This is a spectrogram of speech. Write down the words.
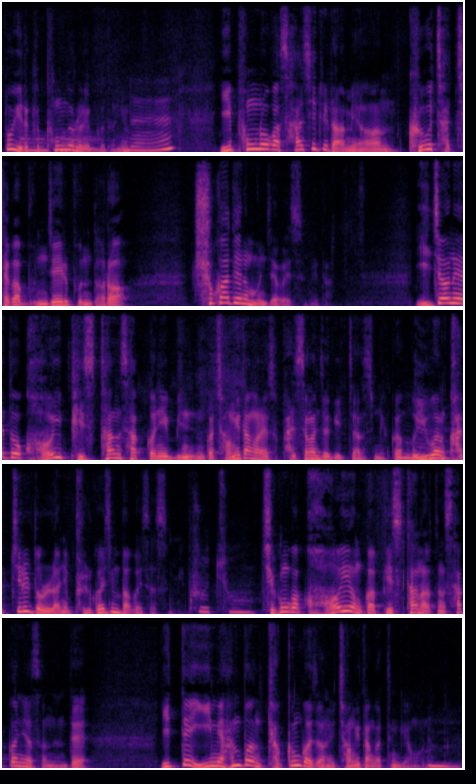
또 이렇게 어, 폭로를 했거든요. 네. 이 폭로가 사실이라면 그 자체가 문제일 뿐더러 추가되는 문제가 있습니다. 이전에도 거의 비슷한 사건이 민, 그러니까 정의당 안에서 발생한 적이 있지 않습니까? 네. 의원 갑질 논란이 불거진 바가 있었습니다. 그렇죠. 지금과 거의 그러니까 비슷한 어떤 사건이었었는데 이때 이미 한 번 겪은 거잖아요. 정의당 같은 경우는. 음.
